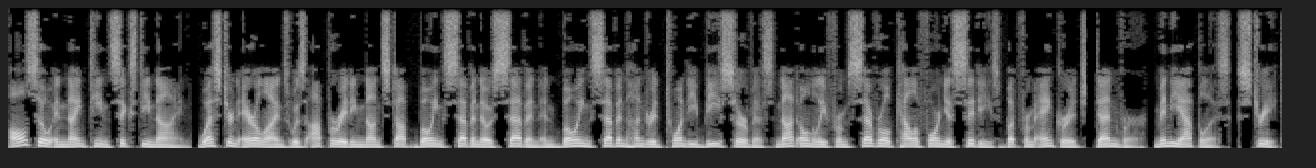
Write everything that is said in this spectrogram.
Also in 1969, Western Airlines was operating nonstop Boeing 707 and Boeing 720B service not only from several California cities but from Anchorage, Denver, Minneapolis, St.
